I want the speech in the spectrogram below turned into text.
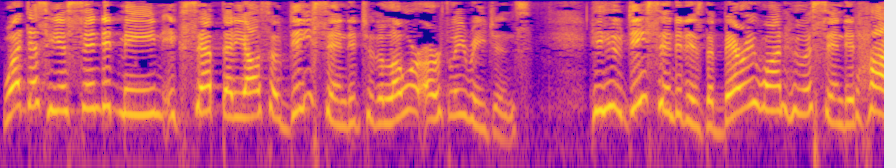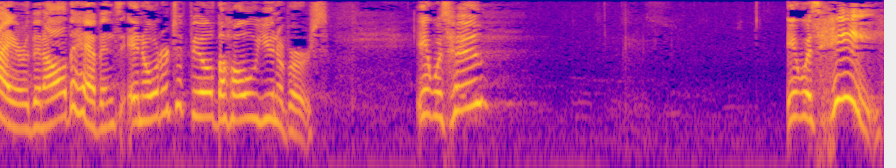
What does he ascended mean except that he also descended to the lower earthly regions? He who descended is the very one who ascended higher than all the heavens in order to fill the whole universe. It was who? It was he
